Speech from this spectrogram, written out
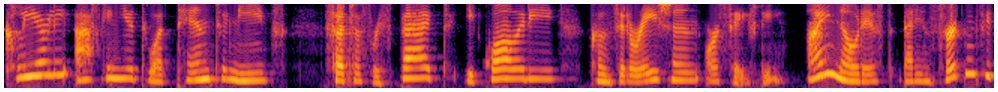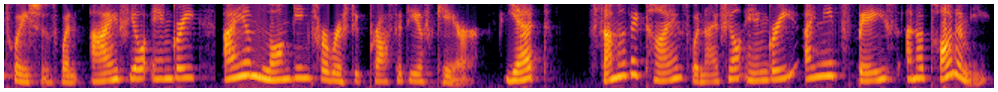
clearly asking you to attend to needs such as respect, equality, consideration, or safety. I noticed that in certain situations when I feel angry, I am longing for reciprocity of care. Yet, some other times when I feel angry, I need space and autonomy.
